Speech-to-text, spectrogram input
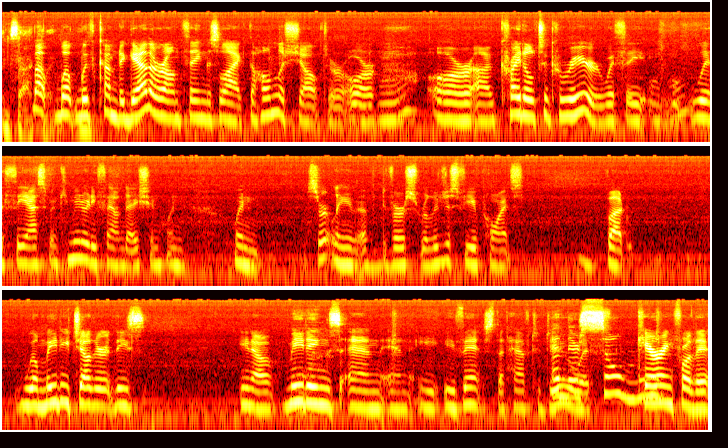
Exactly. But, but we've come together on things like the homeless shelter or, mm-hmm. or uh, Cradle to Career with the, mm-hmm. with the Aspen Community Foundation when, when certainly of diverse religious viewpoints, but we'll meet each other at these, you know, meetings and, and e- events that have to do And there's with so many- caring for the,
